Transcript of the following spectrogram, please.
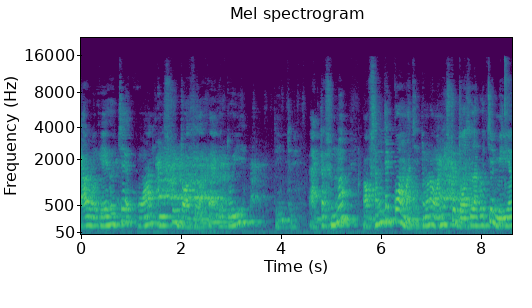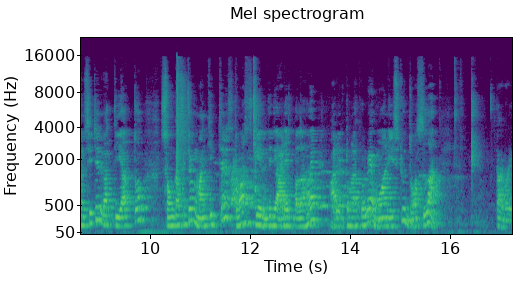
কারণ এ হচ্ছে ওয়ান ইস টু দশ লাখ। এক, দুই তিনটে একটা শূন্য অপশানতে কম আছে। তোমরা ওয়ান দশ লাখ হচ্ছে মিলিয়ন সিটের বা তিয়াত্তর সংখ্যাসূচক মানচিত্রের তোমার স্কেল যদি আরেক বলা হয়, আরেক তোমরা করবে ওয়ান ইস টু দশ লাখ। তারপরে,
